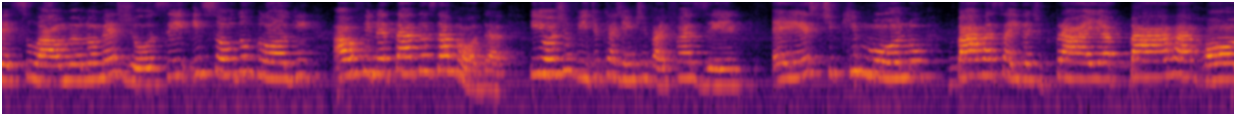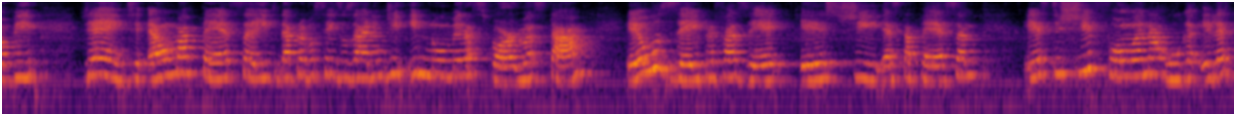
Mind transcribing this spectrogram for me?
pessoal, meu nome é Josi e sou do blog Alfinetadas da Moda. E hoje o vídeo que a gente vai fazer é este kimono barra saída de praia, barra hobby. Gente, é uma peça aí que dá pra vocês usarem de inúmeras formas, tá? Eu usei pra fazer este, esta peça, este chifon Ana Ruga, ele é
